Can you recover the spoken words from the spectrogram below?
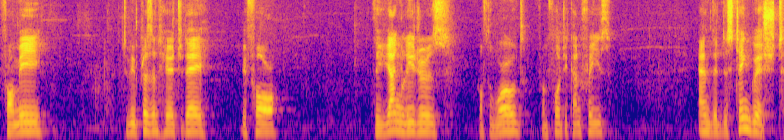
for me to be present here today before the young leaders of the world from 40 countries and the distinguished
